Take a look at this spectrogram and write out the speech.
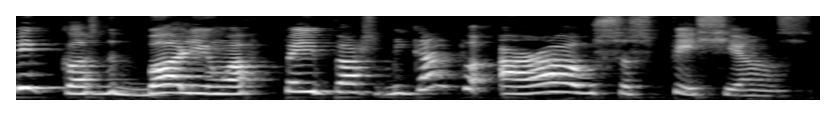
because the volume of papers began to arouse suspicions.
